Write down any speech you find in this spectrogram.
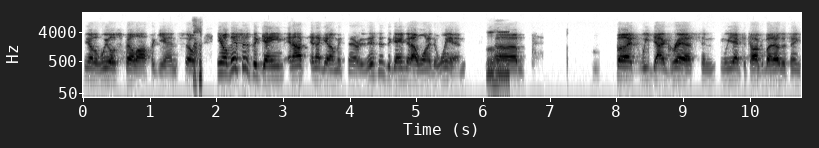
you know, the wheels fell off again. So, you know, this is the game, and I and again, I'll mention that earlier. This is the game that I wanted to win. Mhm. Um, but we digress, and we have to talk about other things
